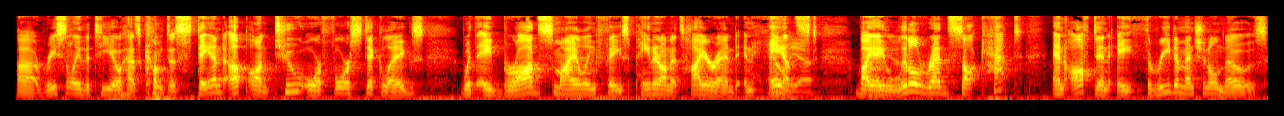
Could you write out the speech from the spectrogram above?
Uh, recently, the Tio has come to stand up on two or four stick legs with a broad smiling face painted on its higher end, enhanced by a little red sock hat and often a three dimensional nose.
